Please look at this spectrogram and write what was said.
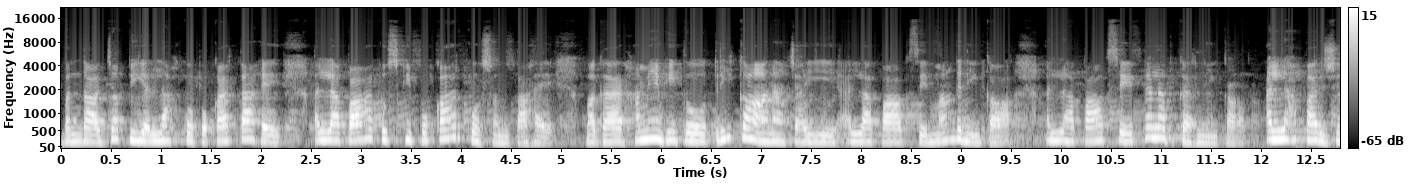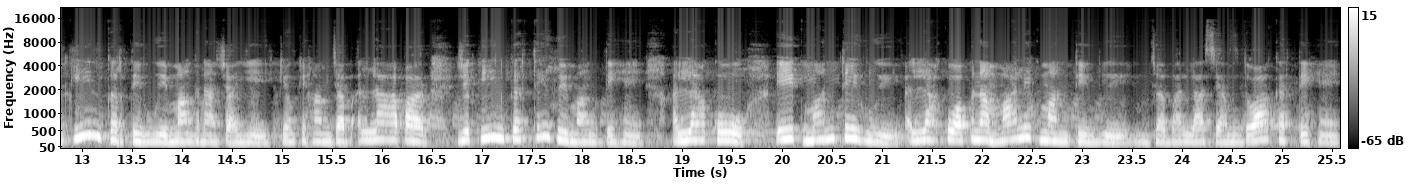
बंदा जब भी अल्लाह को पुकारता है, अल्लाह पाक उसकी पुकार को सुनता है। मगर हमें भी तो तरीका आना चाहिए अल्लाह पाक से मांगने का, अल्लाह पाक से तलब करने का। अल्लाह पर यकीन करते हुए मांगना चाहिए, क्योंकि हम जब अल्लाह पर यकीन करते हुए मांगते हैं, अल्लाह को एक मानते हुए, अल्लाह को अपना मालिक मानते हुए जब अल्लाह से हम दुआ करते हैं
